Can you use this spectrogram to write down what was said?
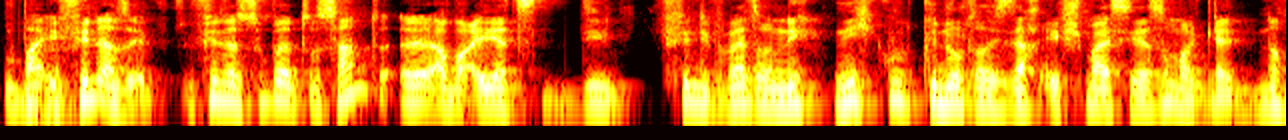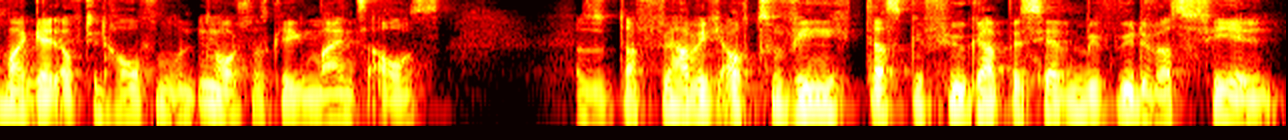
Wobei ich finde, also ich finde das super interessant, äh, aber jetzt die finde die Verbesserung nicht nicht gut genug, dass ich sage, ich schmeiße jetzt nochmal Geld, nochmal Geld auf den Haufen und mhm. tausche das gegen meins aus. Also dafür habe ich auch zu wenig das Gefühl gehabt, bisher mir würde was fehlen.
